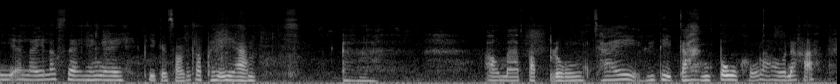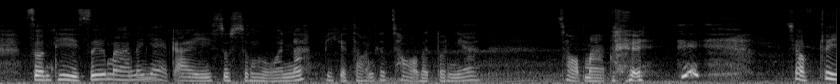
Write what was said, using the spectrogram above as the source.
มีอะไรลักษณะยังไง พี่กสอนก็พยายามเอามาปรับปรุงใช้วิธีการปลูกของเรานะคะ ส่วนที่ซื้อมาแล้วแยกไอสุดสงวนนะ พี่กสอนก็ชอบแบบตัวเนี้ยชอบมากเลยชอบสี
